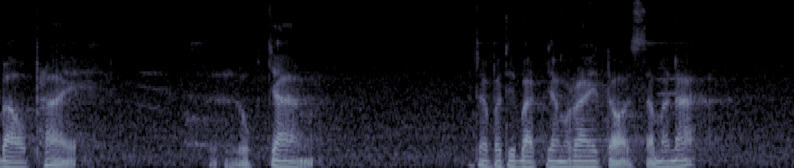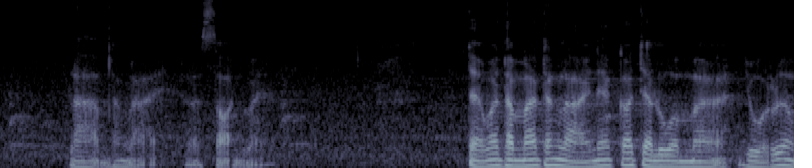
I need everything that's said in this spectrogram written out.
เบาไพร่ลูกจ้าง จะปฏิบัติอย่างไรต่อสมณะพรามทั้งหลายก็สอนไว้ แต่ว่าธรรมะทั้งหลายเนี่ยก็จะรวมมาอยู่เรื่อง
